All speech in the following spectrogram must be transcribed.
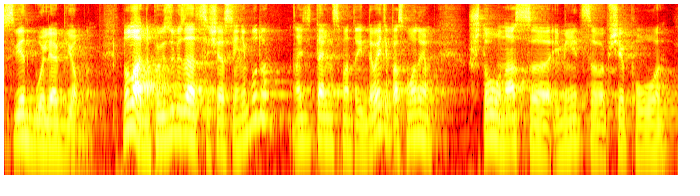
свет более объемным. Ну ладно, по визуализации сейчас я не буду детально смотреть, давайте посмотрим, что у нас э, имеется вообще по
